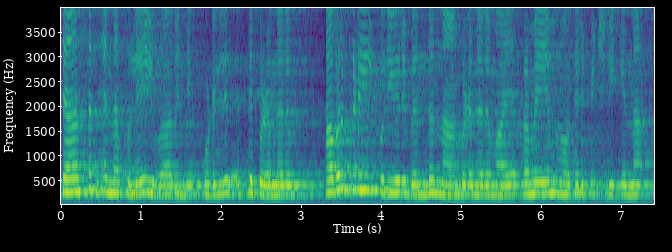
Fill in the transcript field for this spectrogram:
ചാത്തൻ എന്ന പുലയ യുവാവിന്റെ കുടിലിൽ എത്തിപ്പെടുന്നതും അവർക്കിടയിൽ പുതിയൊരു ബന്ധം നാമ്പിടുന്നതുമായ പ്രമേയം അവതരിപ്പിച്ചിരിക്കുന്ന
